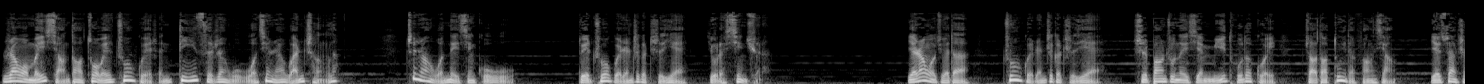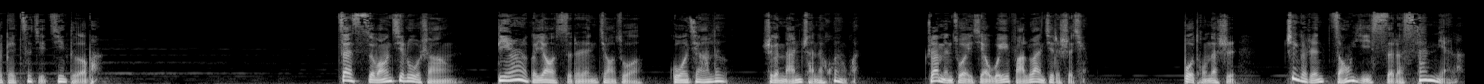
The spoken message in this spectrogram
让我没想到，作为捉鬼人，第一次任务我竟然完成了，这让我内心鼓舞，对捉鬼人这个职业有了兴趣了。也让我觉得，捉鬼人这个职业是帮助那些迷途的鬼找到对的方向，也算是给自己积德吧。在死亡记录上，第二个要死的人叫做郭家乐，是个难缠的混混。专门做一些违法乱纪的事情，不同的是，这个人早已死了三年了。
